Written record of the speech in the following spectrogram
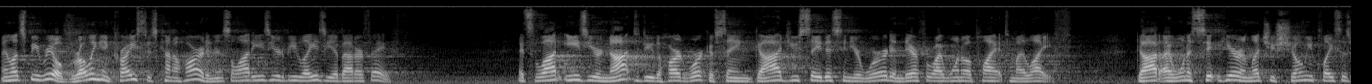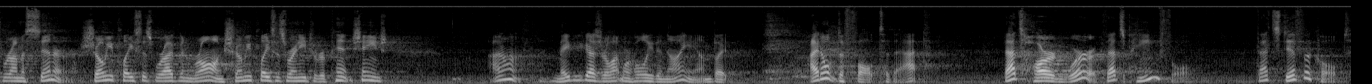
And let's be real, growing in Christ is kind of hard, and it's a lot easier to be lazy about our faith. It's a lot easier not to do the hard work of saying, God, you say this in your word, and therefore I want to apply it to my life. God, I want to sit here and let you show me places where I'm a sinner. Show me places where I've been wrong. Show me places where I need to repent, change. I don't, maybe you guys are a lot more holy than I am, but I don't default to that. That's hard work. That's painful. That's difficult.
